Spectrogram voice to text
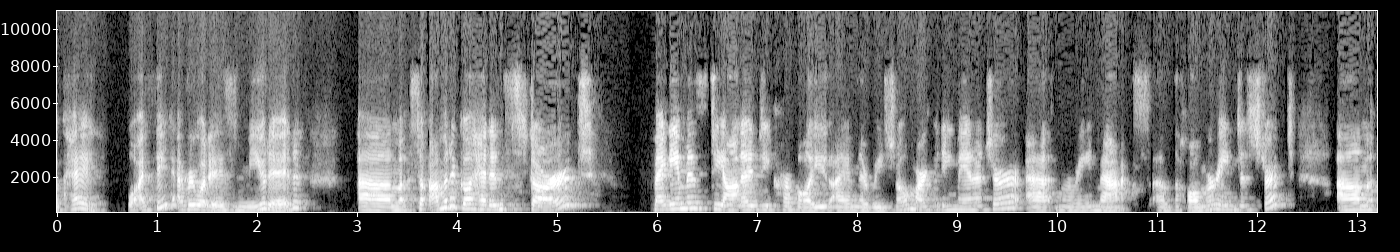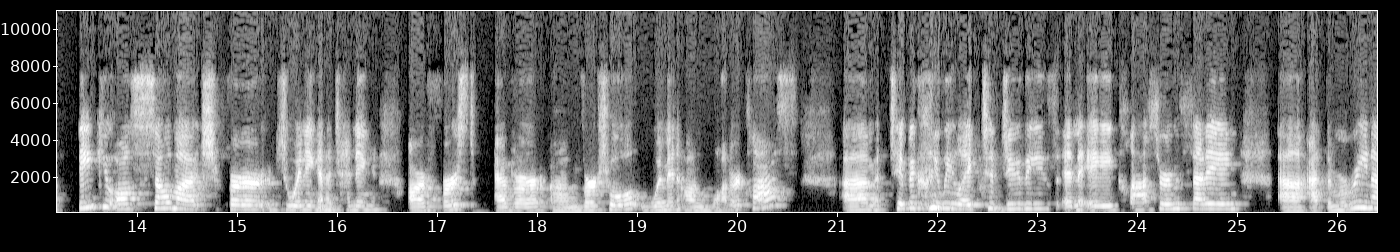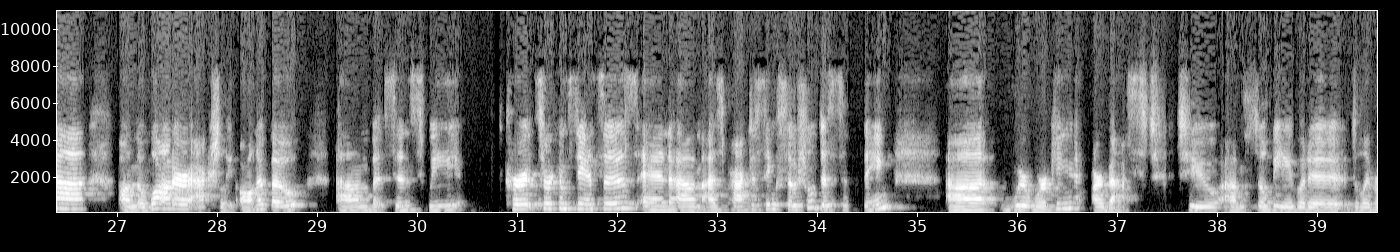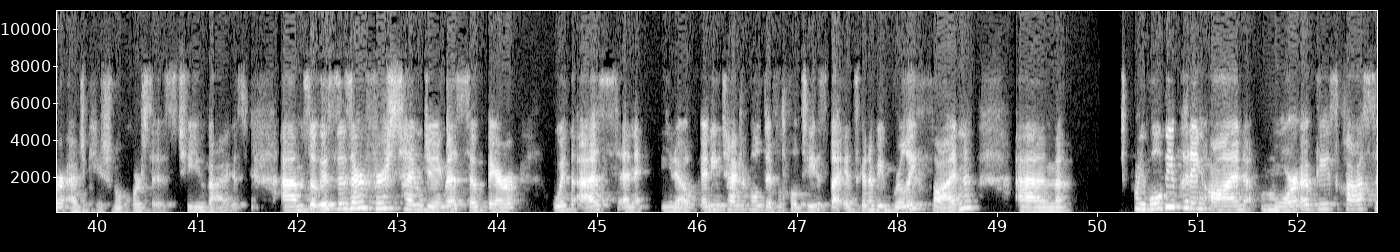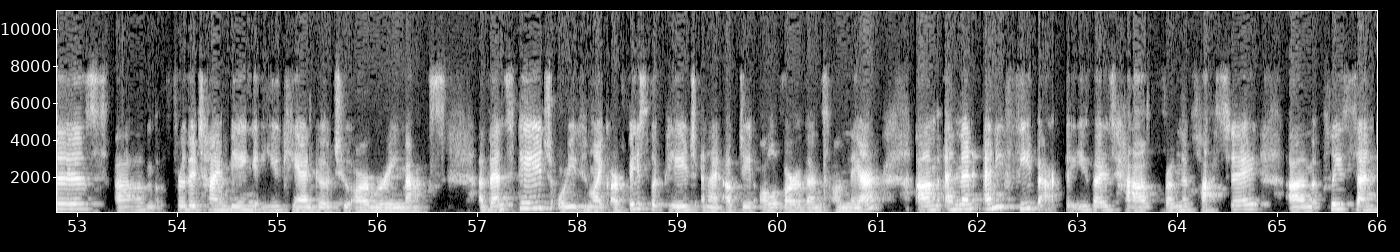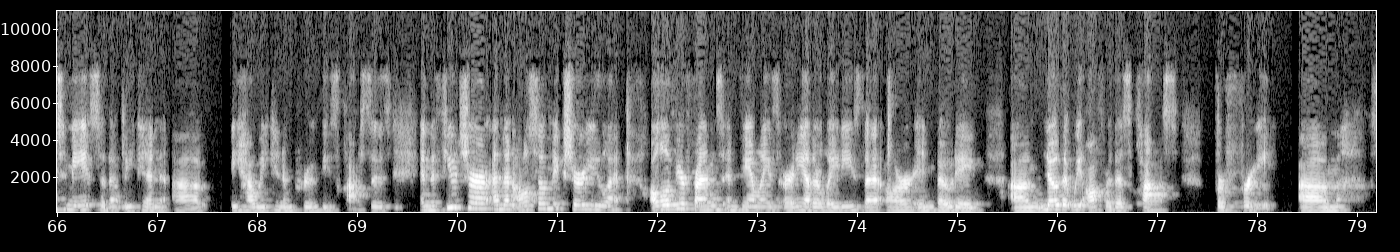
Okay, well, I think everyone is muted. Um, so I'm going to go ahead and start. My name is Deanna DiCarvalho. I am the Regional Marketing Manager at Marine Max of the Hall Marine District. Um, thank you all so much for joining and attending our first ever um, virtual Women on Water class. Um, typically, we like to do these in a classroom setting uh, at the marina, on the water, actually on a boat. Um, but since we current circumstances and um, as practicing social distancing, uh, we're working our best to um, still be able to deliver educational courses to you guys. Um, so this is our first time doing this, so bear with us and you know any technical difficulties, but it's going to be really fun. Um, we will be putting on more of these classes. Um, for the time being, you can go to our Marine Max events page or you can like our Facebook page and I update all of our events on there. Um, and then any feedback that you guys have from the class today, um, please send to me so that we can uh, see how we can improve these classes in the future. And then also make sure you let all of your friends and families or any other ladies that are in boating um, know that we offer this class for free.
